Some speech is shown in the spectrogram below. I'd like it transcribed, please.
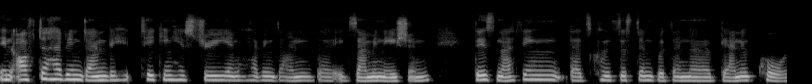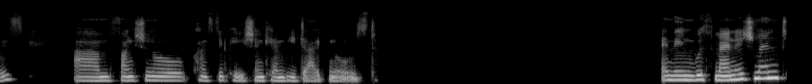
Then after having done the taking history and having done the examination, there's nothing that's consistent with an organic cause, um, functional constipation can be diagnosed. And then with management,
